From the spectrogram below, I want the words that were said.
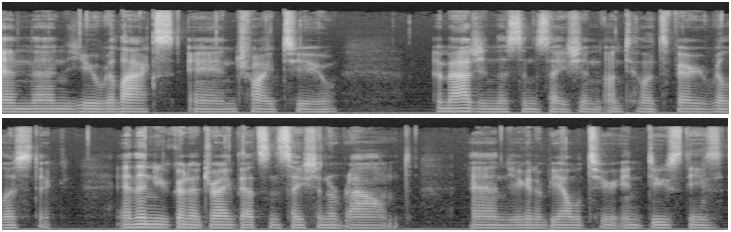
and then you relax and try to imagine the sensation until it's very realistic. And then you're going to drag that sensation around and you're going to be able to induce these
